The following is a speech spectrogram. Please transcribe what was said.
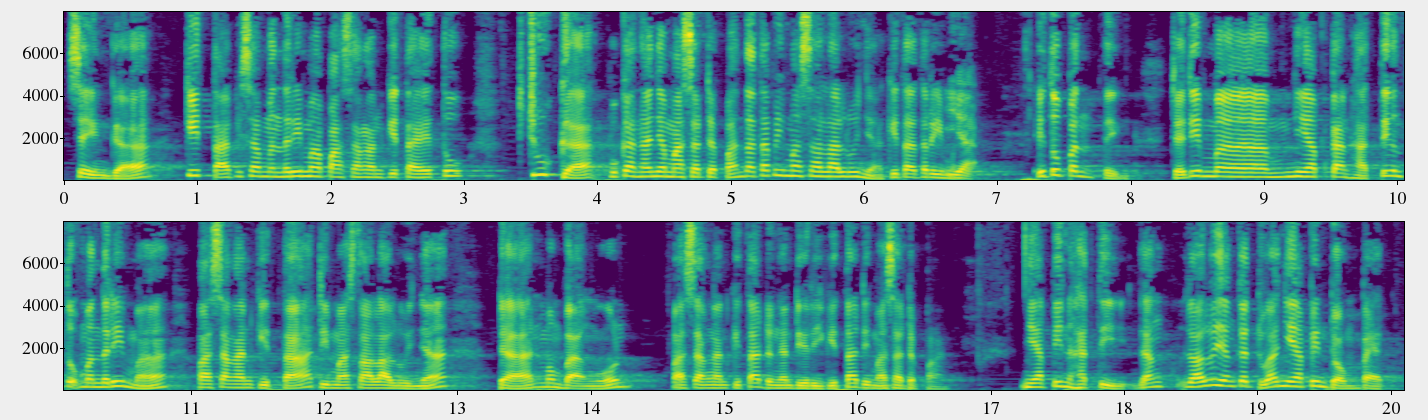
sehingga kita bisa menerima pasangan kita itu juga bukan hanya masa depan tetapi masa lalunya kita terima yeah. Itu penting. Jadi menyiapkan hati untuk menerima pasangan kita di masa lalunya dan membangun pasangan kita dengan diri kita di masa depan. Nyiapin hati. Yang lalu yang kedua nyiapin dompet.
